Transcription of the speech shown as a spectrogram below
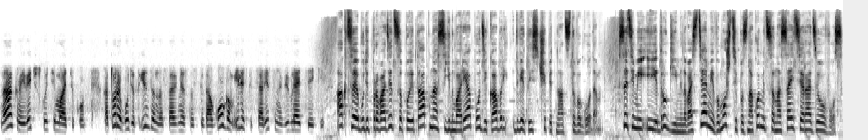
на краеведческую тематику, которая будет издана совместно с педагогом или специалистами библиотеки. Акция будет проводиться поэтапно с января по декабрь 2015 года. С этими и другими новостями вы можете познакомиться на сайте Радио ВОЗ.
